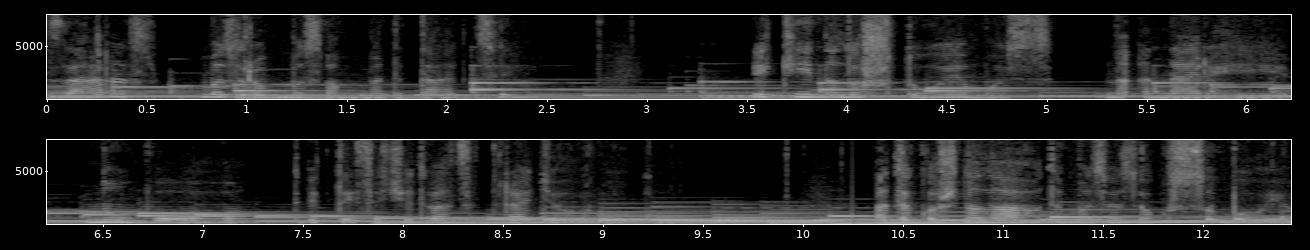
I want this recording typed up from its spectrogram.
Зараз ми зробимо з вами медитацію, в якій налаштуємось на енергії нового 2023 року, а також налагодимо зв'язок з собою,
